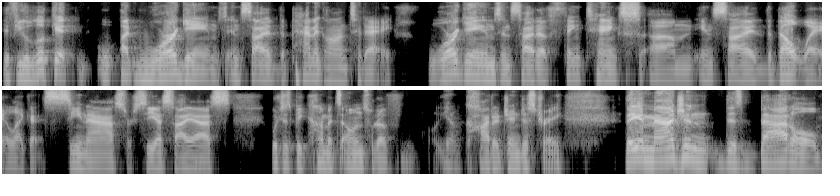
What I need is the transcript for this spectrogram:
If you look at, at war games inside the Pentagon today, war games inside of think tanks um, inside the Beltway, like at CNAS or CSIS, which has become its own sort of you know cottage industry. They imagine this battle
